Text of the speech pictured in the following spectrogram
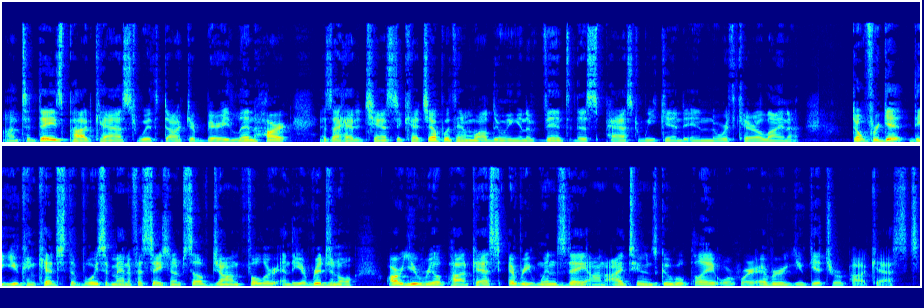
on today's podcast with Dr. Barry Linhart, as I had a chance to catch up with him while doing an event this past weekend in North Carolina. Don't forget that you can catch the voice of manifestation himself, John Fuller, and the original Are You Real podcast every Wednesday on iTunes, Google Play, or wherever you get your podcasts.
